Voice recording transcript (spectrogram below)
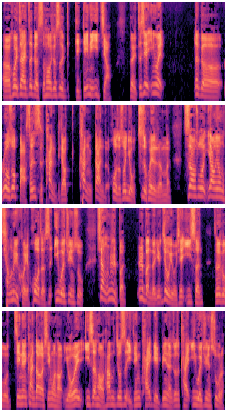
呃会在这个时候就是给给你一脚。对这些，因为那个如果说把生死看比较看淡的，或者说有智慧的人们，知道说要用羟氯喹或者是异维菌素，像日本日本的就有些医生，这个我今天看到的新闻哦，有位医生哦，他们就是已经开给病人就是开异维菌素了。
